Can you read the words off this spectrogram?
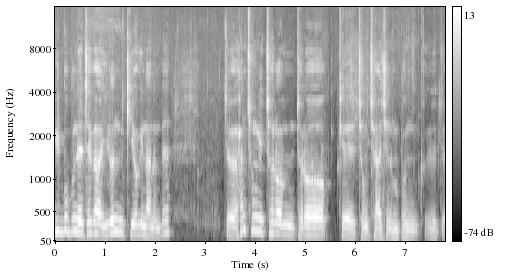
일부분에 제가 이런 기억이 나는데 저 한 총리처럼 저렇게 정치하시는 분, 그, 저,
